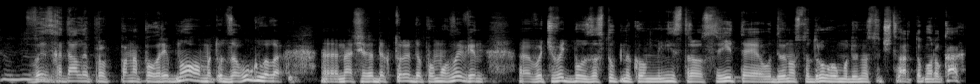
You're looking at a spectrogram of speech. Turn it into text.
Ви згадали про пана Погрібного. Ми тут загуглили. Е, наші редактори допомогли. Він, е, вочевидь, був заступником міністра освіти у 92-94 роках.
